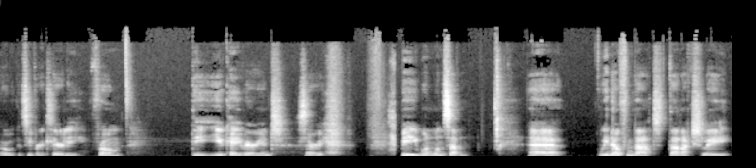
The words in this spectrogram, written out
or we could see very clearly from the UK variant, sorry, B117. Uh, we know from that that actually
